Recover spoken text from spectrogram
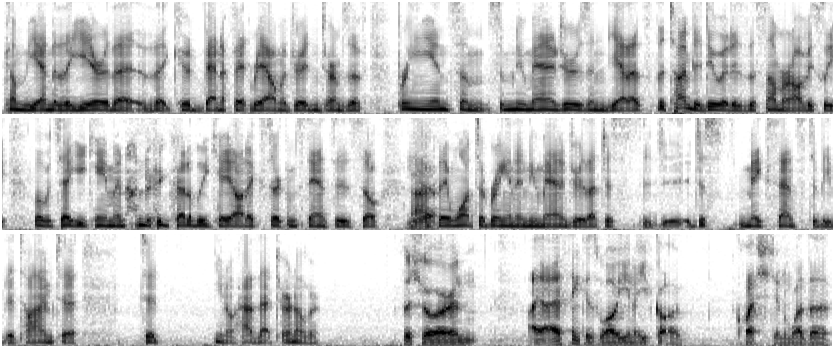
come the end of the year that that could benefit Real Madrid in terms of bringing in some some new managers. And yeah, that's the time to do it. Is the summer? Obviously, Lopetegui came in under incredibly chaotic circumstances. So uh, yeah. if they want to bring in a new manager, that just it just makes sense to be the time to to you know have that turnover. For sure, and I, I think as well, you know, you've got to question whether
